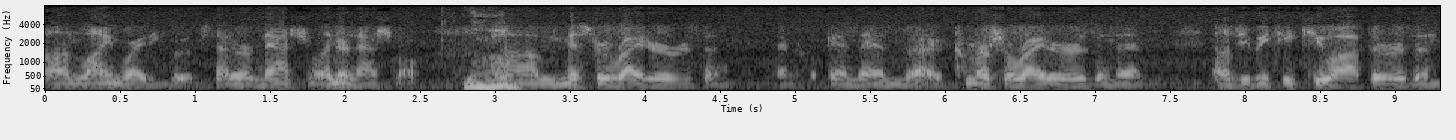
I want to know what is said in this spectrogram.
online writing groups that are national, international. Wow. Um, mystery writers and and and then uh, commercial writers and then LGBTQ authors and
